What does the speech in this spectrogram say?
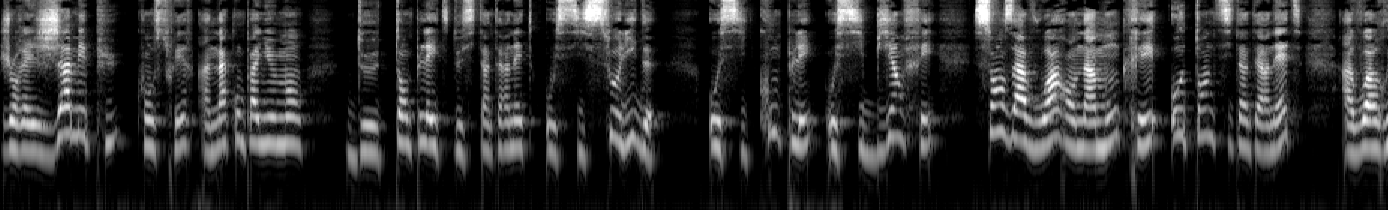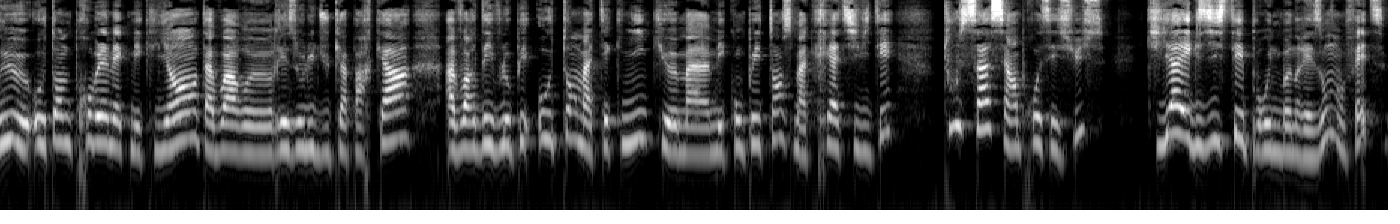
j'aurais jamais pu construire un accompagnement de template de site internet aussi solide, aussi complet, aussi bien fait, sans avoir en amont créé autant de sites internet, avoir eu euh, autant de problèmes avec mes clientes, avoir euh, résolu du cas par cas, avoir développé autant ma technique, euh, ma, mes compétences, ma créativité. Tout ça, c'est un processus qui a existé pour une bonne raison en fait.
